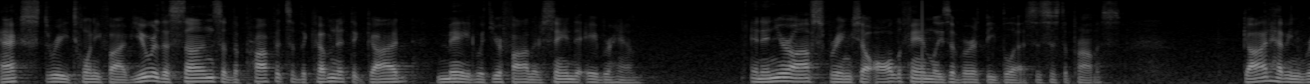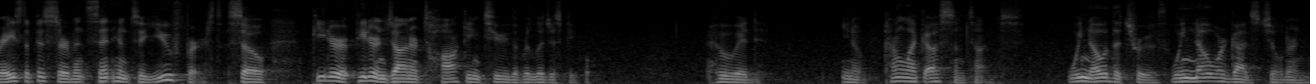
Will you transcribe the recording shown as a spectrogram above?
Acts 3:25 You are the sons of the prophets of the covenant that God made with your father, saying to Abraham, And in your offspring shall all the families of earth be blessed. This is the promise. God, having raised up his servant, sent him to you first. So Peter, Peter and John are talking to the religious people who would, you know, kind of like us sometimes. We know the truth. We know we're God's children.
